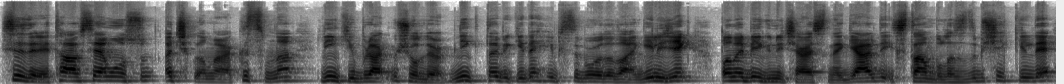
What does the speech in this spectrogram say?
Sizlere tavsiyem olsun açıklamalar kısmına linki bırakmış oluyorum. Link tabii ki de hepsi buradan gelecek. Bana bir gün içerisinde geldi. İstanbul'a hızlı bir şekilde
